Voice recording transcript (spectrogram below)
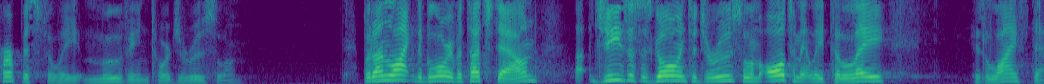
purposefully moving toward Jerusalem. But unlike the glory of a touchdown, uh, Jesus is going to Jerusalem ultimately to lay his life down.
